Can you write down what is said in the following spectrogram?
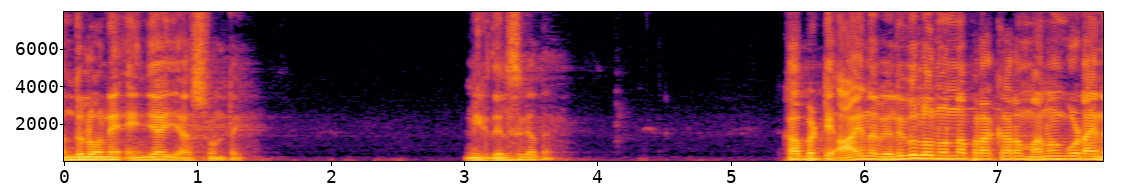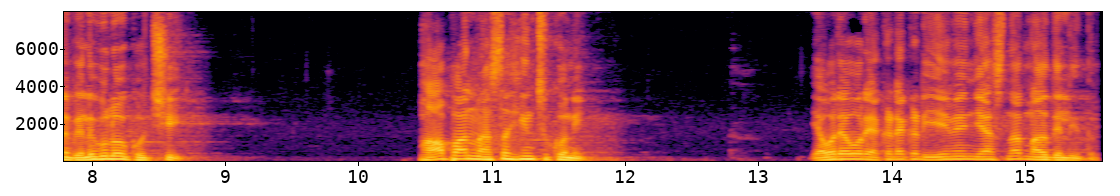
అందులోనే ఎంజాయ్ చేస్తుంటాయి. మీకు తెలుసు కదా? కాబట్టి ఆయన వెలుగులోనున్న ప్రకారం మనం కూడా ఆయన వెలుగులోకి వచ్చి పాపాన్ని అసహించుకొని ఎవరెవరు ఎక్కడెక్కడ ఏమేం చేస్తున్నారో నాకు తెలియదు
